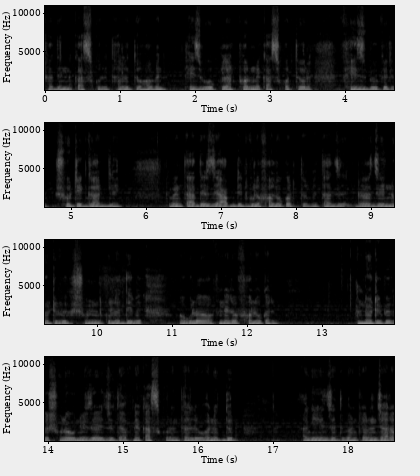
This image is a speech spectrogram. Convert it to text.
স্বাধীন কাজ করে, তাহলে তো হবে না। ফেসবুক প্ল্যাটফর্মে কাজ করতে হলে ফেসবুকের সঠিক গাইডলাইন এবং তাদের যে আপডেটগুলো ফলো করতে হবে তাদের যে নোটিফিকেশনগুলো দেবে, ওগুলো আপনারা ফলো করেন। নোটিফিকেশন অনুযায়ী যদি আপনি কাজ করেন, তাহলে অনেক দূর এগিয়ে যেতে পারেন। কারণ যারা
